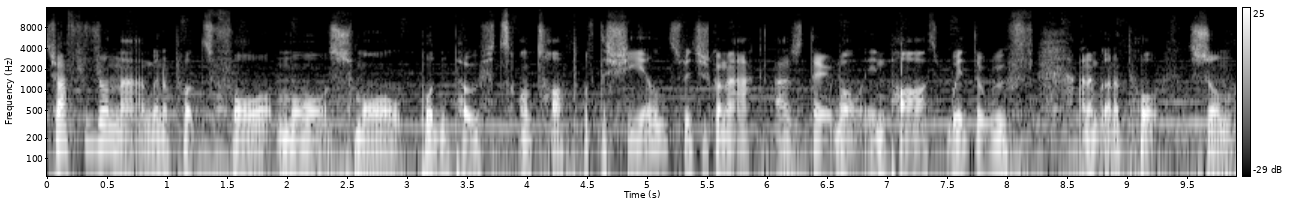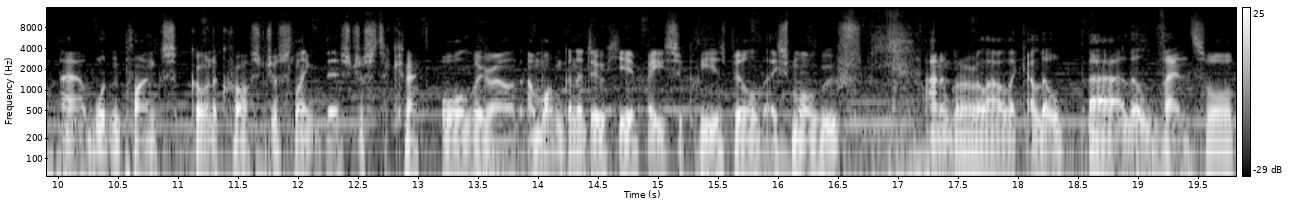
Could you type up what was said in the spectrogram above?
So after I've done that, I'm going to put four more small wooden posts on top of the shields, which is going to act as the, well, in part with the roof. And I'm going to put some uh, wooden planks going across just like this, just to connect all the way around. And what I'm going to do here basically is build a small roof. And I'm going to allow like a little uh, a little vent or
